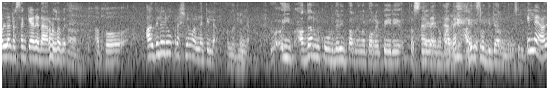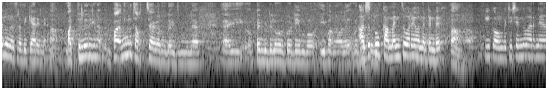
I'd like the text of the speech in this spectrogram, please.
ഉള്ള ഡ്രസ്സൊക്കെയാണ് ഇടാറുള്ളത്. അപ്പോൾ അതിലൊരു പ്രശ്നം വന്നിട്ടില്ല. വന്നിട്ടില്ല. ഈ അതാണ് കൂടുതൽ ഈ പറഞ്ഞ കുറെ പേര് പ്രശ്നങ്ങളൊക്കെ അതൊക്കെ ശ്രദ്ധിക്കാറുണ്ടോ ശരിക്കും? ഇല്ല അതിലൊന്നും ശ്രദ്ധിക്കാറില്ല. മറ്റുള്ളവർ ഇങ്ങനെ നിങ്ങൾ ചർച്ച ആകാറുണ്ടോ ഈ ജിമ്മിലെ ഈ പെൺകുട്ടികൾ വർക്കൗട്ട് ചെയ്യുമ്പോൾ ഈ പറഞ്ഞ പോലെ അതിപ്പോ കമന്റ്സ് കുറെ വന്നിട്ടുണ്ട്. ഈ കോമ്പറ്റീഷൻ എന്ന് പറഞ്ഞാൽ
